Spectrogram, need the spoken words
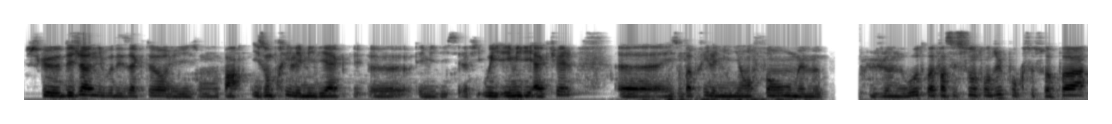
Puisque déjà au niveau des acteurs, ils ont, enfin, ils ont pris l'Emily, euh, Emily, c'est la fille, oui, Emily actuelle. ils ont pas pris l'Emily enfant ou même plus jeune ou autre. Enfin, c'est sous-entendu pour que ce soit pas.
